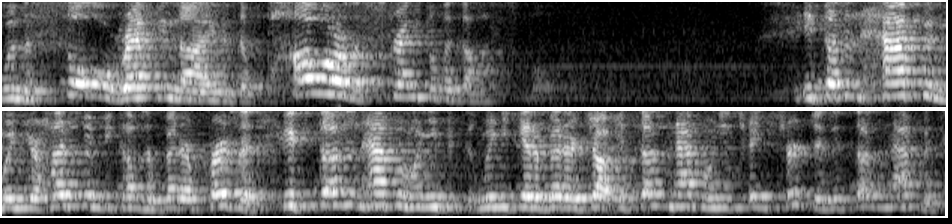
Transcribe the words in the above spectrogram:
when the soul recognizes the power of the strength of the gospel. It doesn't happen when your husband becomes a better person. It doesn't happen when you, when you get a better job. It doesn't happen when you change churches. It doesn't happen.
